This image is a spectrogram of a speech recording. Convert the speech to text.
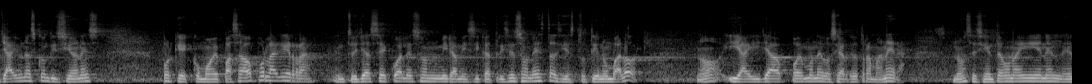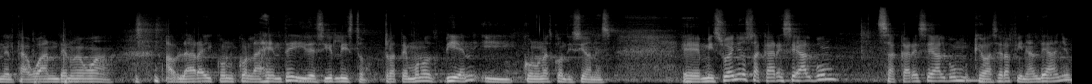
ya hay unas condiciones porque como he pasado por la guerra, entonces ya sé cuáles son, mira, mis cicatrices son estas y esto tiene un valor, ¿no? Y ahí ya podemos negociar de otra manera, ¿no? Se sienta uno ahí en el, en el caguán de nuevo a, hablar ahí con, con, la gente y decir, listo, tratémonos bien y con unas condiciones. Eh, mi sueño es sacar ese álbum, sacar ese álbum que va a ser a final de año.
